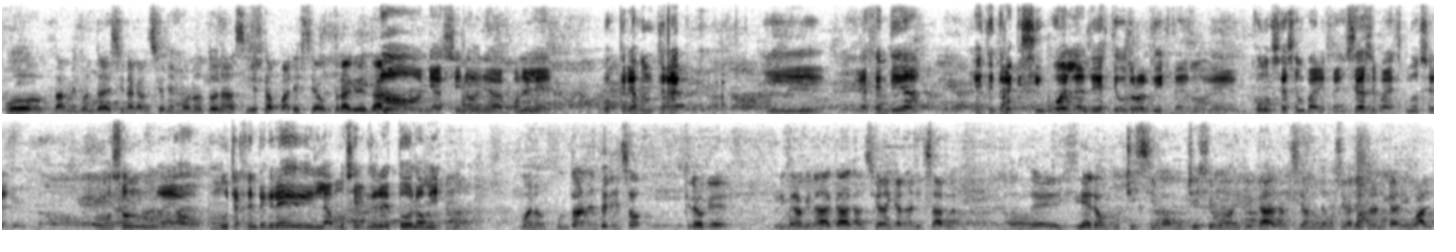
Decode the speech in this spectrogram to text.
puedo darme cuenta de si una canción es monótona, si esta parece a un track de tal. No, ya, si no, ya, ponele, vos creas un track y la gente diga, este track es igual al de este otro artista, digamos, de cómo se hacen para diferenciarse, para, no sé, como son, eh, o mucha gente cree, la música electrónica es todo lo mismo. Bueno, puntualmente en eso, creo que primero que nada cada canción hay que analizarla. Donde difiero muchísimo, muchísimo en que cada canción de música electrónica es igual.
